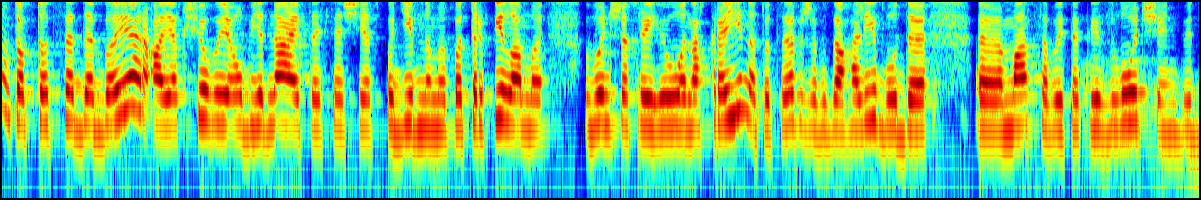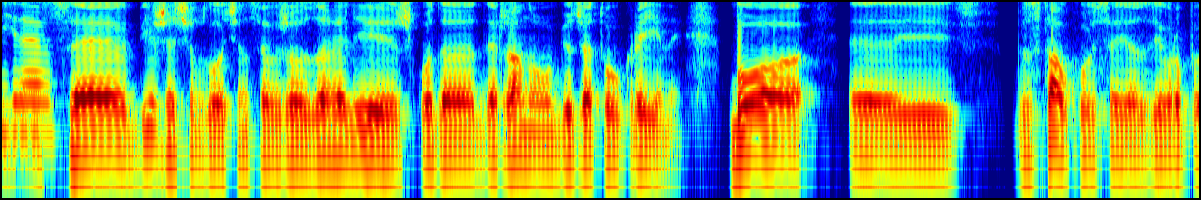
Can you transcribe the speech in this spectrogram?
Ну, тобто це ДБР, а якщо ви об'єднаєтеся ще з подібними потерпілими в інших регіонах країни, то це вже взагалі буде е, масовий такий злочин від е, Це більше, ніж злочин, це вже взагалі шкода державному бюджету України. Бо е, ставкувався я з, Європи...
